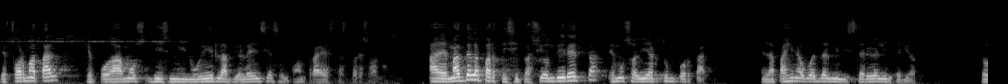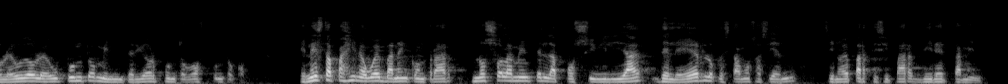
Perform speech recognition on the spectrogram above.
de forma tal que podamos disminuir las violencias en contra de estas personas. Además de la participación directa, hemos abierto un portal en la página web del Ministerio del Interior www.mininterior.gov.com. En esta página web van a encontrar no solamente la posibilidad de leer lo que estamos haciendo, sino de participar directamente.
